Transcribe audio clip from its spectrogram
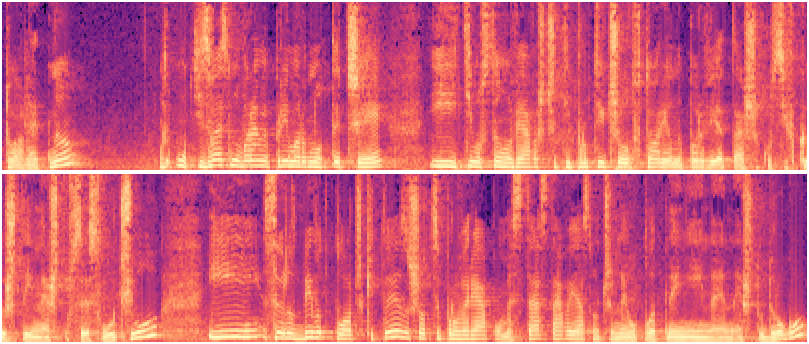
туалетна. От известно време, примерно, тече и ти установяваш, че ти протича от втория на първия етаж, ако си вкъща и нещо се е случило. И се разбиват плочките, защото се проверява по места, става ясно, че не е оплътнение и не е нещо друго.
